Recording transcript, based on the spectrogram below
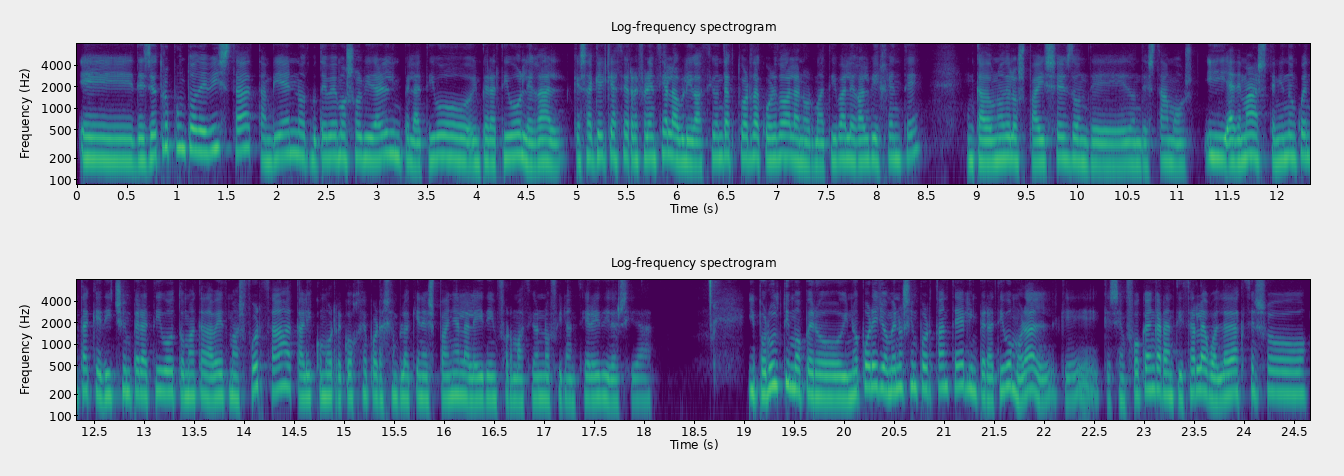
Eh, desde otro punto de vista, también no debemos olvidar el imperativo, imperativo, legal, que es aquel que hace referencia a la obligación de actuar de acuerdo a la normativa legal vigente en cada uno de los países donde, donde estamos. Y además, teniendo en cuenta que dicho imperativo toma cada vez más fuerza, tal y como recoge, por ejemplo, aquí en España la Ley de Información No Financiera y Diversidad. Y por último, pero y no por ello menos importante, el imperativo moral, que, se enfoca en garantizar la igualdad de acceso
